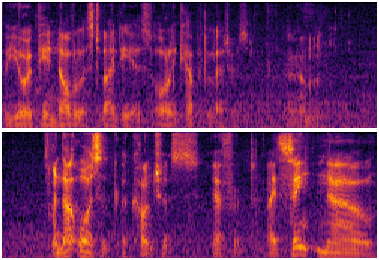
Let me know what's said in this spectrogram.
a European novelist of ideas, all in capital letters. Um, and that was a, conscious effort. I think now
